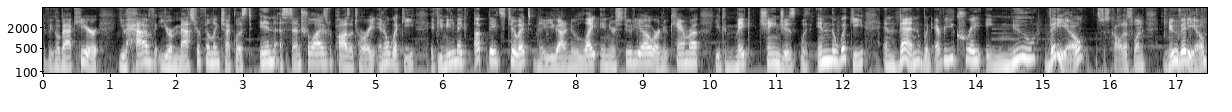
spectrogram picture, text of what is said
if we go back here, you have your master filming checklist in a centralized repository in a wiki. If you need to make updates to it, maybe you got a new light in your studio or a new camera, you can make changes within the wiki. And then whenever you create a new video, let's just call this one new video,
